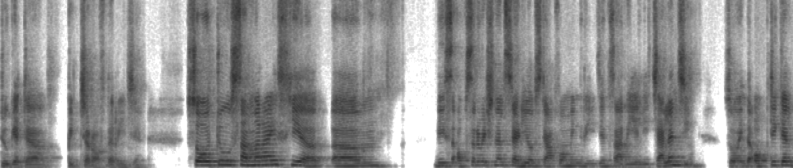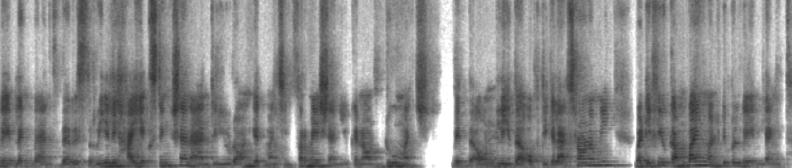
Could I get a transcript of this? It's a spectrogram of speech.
to get a picture of the region. So to summarize here, um, these observational study of star forming regions are really challenging. So in the optical wavelength bands, there is really high extinction and you don't get much information. You cannot do much with only the optical astronomy. But if you combine multiple wavelength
